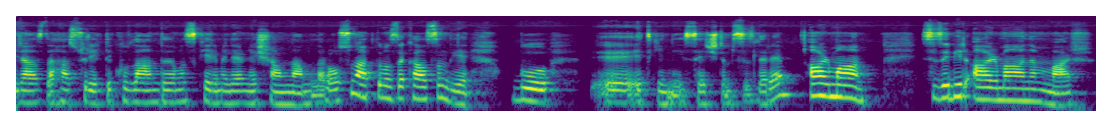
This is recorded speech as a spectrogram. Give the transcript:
biraz daha sürekli kullandığımız kelimelerin eş anlamlılar olsun aklımızda kalsın diye bu e, etkinliği seçtim sizlere. Armağan. Size bir armağanım var.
